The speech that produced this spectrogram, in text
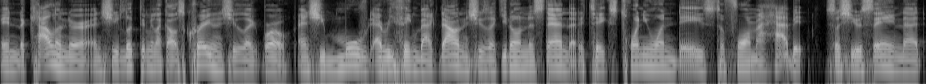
in the calendar and she looked at me like I was crazy. And she was like, bro, and she moved everything back down. And she's like, you don't understand that it takes 21 days to form a habit. So she was saying that,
